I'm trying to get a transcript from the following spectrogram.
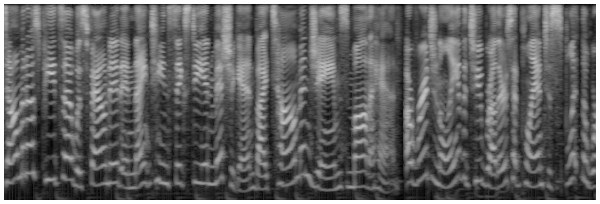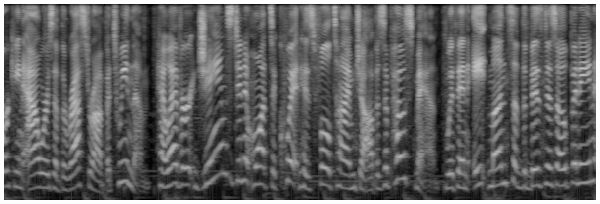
Domino's Pizza was founded in 1960 in Michigan by Tom and James Monaghan. Originally, the two brothers had planned to split the working hours of the restaurant between them. However, James didn't want to quit his full time job as a postman. Within eight months of the business opening,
